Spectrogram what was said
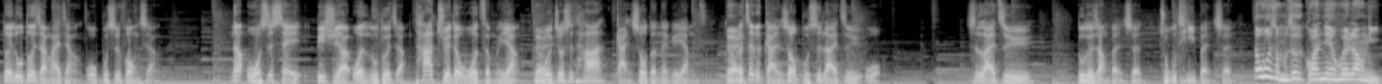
对陆队长来讲，我不是风翔。那我是谁？必须要问陆队长，他觉得我怎么样？我就是他感受的那个样子。对，而这个感受不是来自于我，是来自于陆队长本身，主体本身。那为什么这个观念会让你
